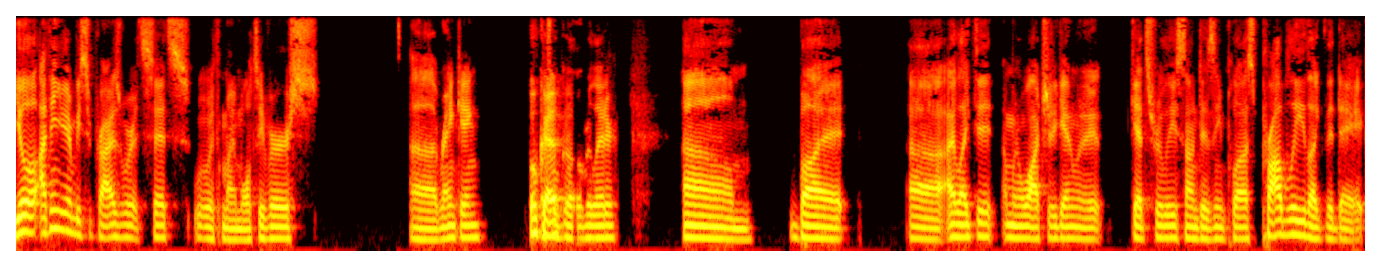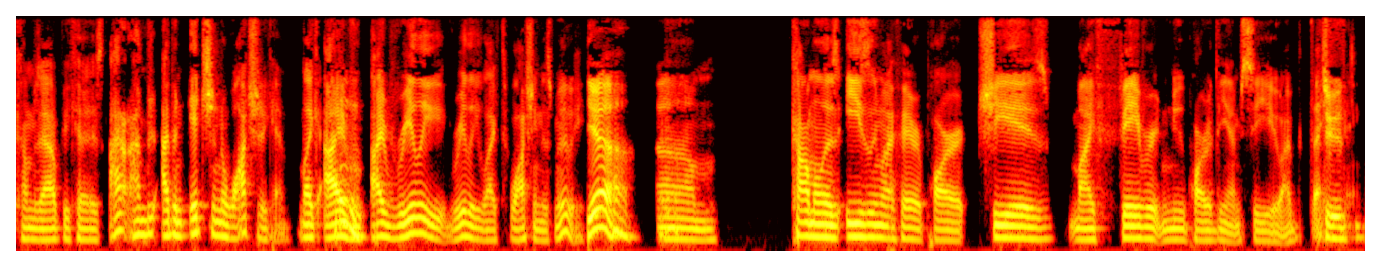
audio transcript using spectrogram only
You'll. I think you're gonna be surprised where it sits with my multiverse uh ranking. which Okay. we'll go over later. Um, but uh, I liked it. I'm gonna watch it again when it gets released on Disney Plus, probably like the day it comes out because I I'm, I've been itching to watch it again. Like I Hmm. I really really liked watching this movie. Yeah. Um, Kamala is easily my favorite part. She is my favorite new part of the MCU. I, I Dude. think.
